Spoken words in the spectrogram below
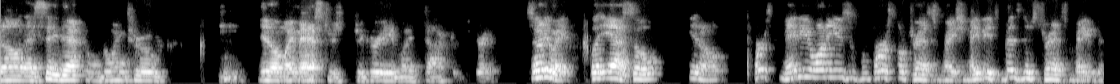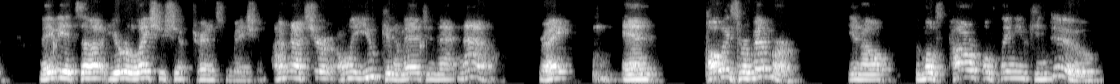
know, and I say that from going through, you know, my master's degree and my doctorate degree. So anyway, but yeah, so you know, first maybe you want to use it for personal transformation, maybe it's business transformation, maybe it's uh, your relationship transformation. I'm not sure. Only you can imagine that now, right? And always remember, you know, the most powerful thing you can do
